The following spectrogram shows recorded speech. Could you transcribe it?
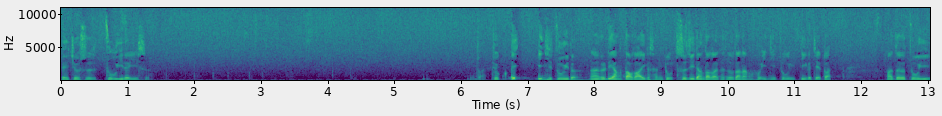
也就是注意的意思。就哎，引起注意的那个量到达一个程度，刺激量到达程度，当然会引起注意。第一个阶段，那这个注意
